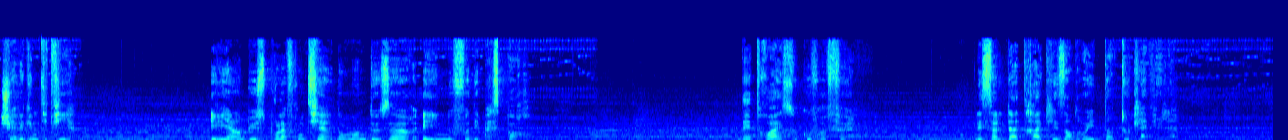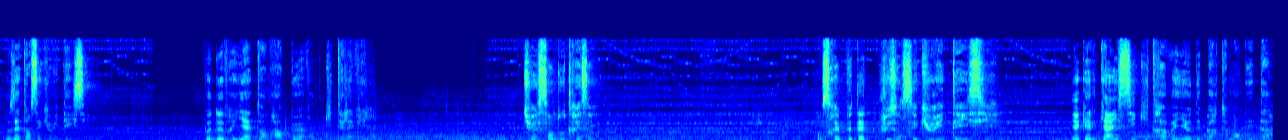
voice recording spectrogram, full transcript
Je suis avec une petite fille. Il y a un bus pour la frontière dans moins de deux heures et il nous faut des passeports. Détroit est sous couvre-feu. Les soldats traquent les androïdes dans toute la ville. Vous êtes en sécurité ici. Vous devriez attendre un peu avant de quitter la ville. Tu as sans doute raison. On serait peut-être plus en sécurité ici. Il y a quelqu'un ici qui travaille au département d'État.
